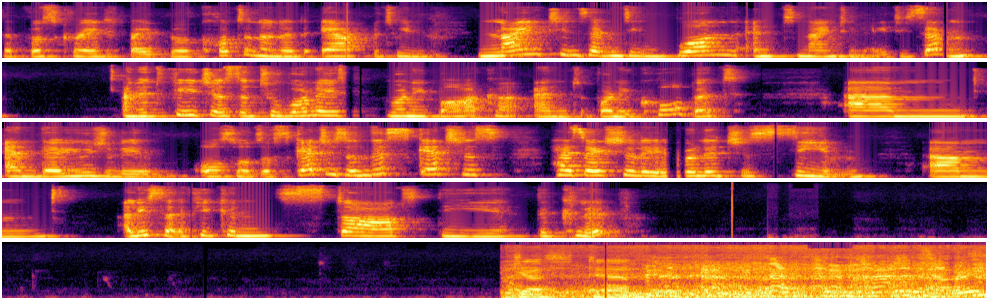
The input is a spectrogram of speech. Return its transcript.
that was created by Bill Cotton and it aired between 1971 and 1987. And it features the two Ronnies, Ronnie Barker and Ronnie Corbett. Um, and they're usually all sorts of sketches. And this sketches has actually a religious theme. Um, Alissa, if you can start the, the clip. Just, um, sorry?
